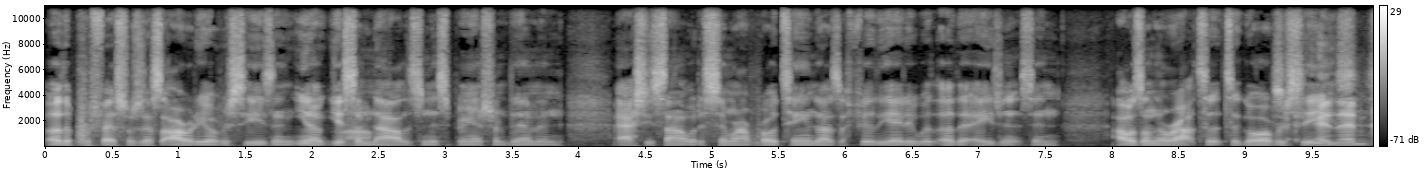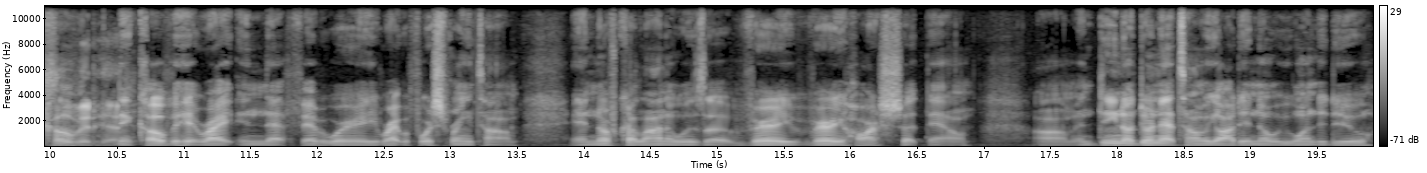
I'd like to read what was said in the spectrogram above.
other professionals that's already overseas and you know get wow. some knowledge and experience from them and actually signed with a semi pro team that was affiliated with other agents and I was on the route to, to go overseas. And then COVID so, hit. Then COVID hit right in that February, right before springtime. And North Carolina was a very, very harsh shutdown. Um, and you know, during that time, we all didn't know what we wanted to do,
